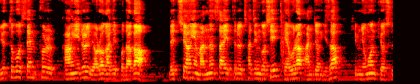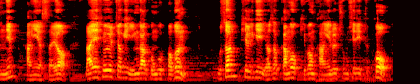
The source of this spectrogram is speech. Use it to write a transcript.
유튜브 샘플 강의를 여러 가지 보다가 내 취향에 맞는 사이트를 찾은 것이 배우락 안전기사 김용원 교수님 강의였어요. 나의 효율적인 인강 공부법은 우선 필기 6과목 기본 강의를 충실히 듣고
